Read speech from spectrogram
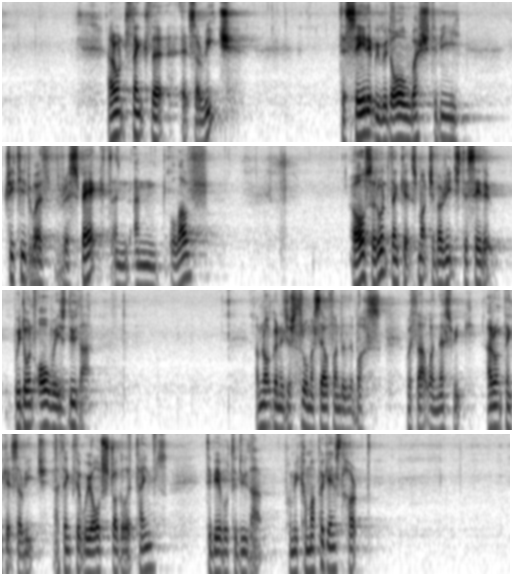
I don't think that it's a reach to say that we would all wish to be treated with respect and, and love. I also don't think it's much of a reach to say that we don't always do that. I'm not going to just throw myself under the bus with that one this week. I don't think it's a reach. I think that we all struggle at times to be able to do that. When we come up against hurt,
